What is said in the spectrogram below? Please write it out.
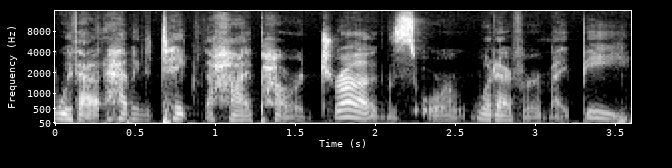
without having to take the high powered drugs or whatever it might be,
